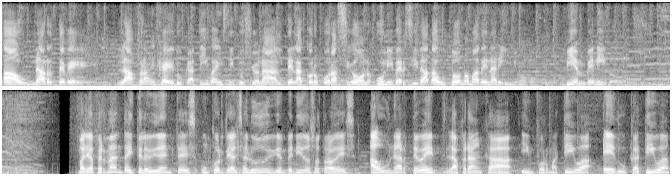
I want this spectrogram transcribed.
AUNAR TV, la franja educativa institucional de la Corporación Universidad Autónoma de Nariño. Bienvenidos. María Fernanda y televidentes, un cordial saludo y bienvenidos otra vez a UNAR TV, la franja informativa, educativa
